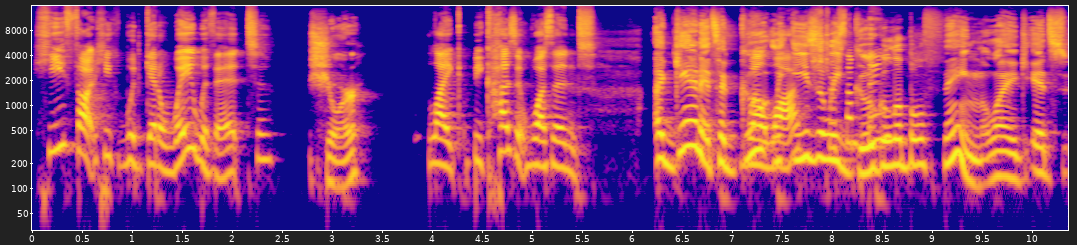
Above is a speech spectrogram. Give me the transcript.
he thought he would get away with it, Sure. like because it wasn't. Again it's a easily googleable thing like it's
